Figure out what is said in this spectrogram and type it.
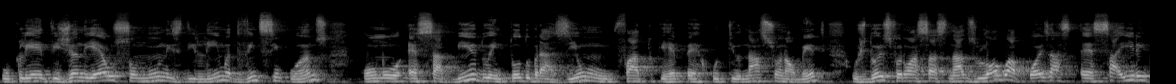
o cliente Janielson Nunes de Lima, de 25 anos, como é sabido em todo o Brasil, um fato que repercutiu nacionalmente, os dois foram assassinados logo após é, saírem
